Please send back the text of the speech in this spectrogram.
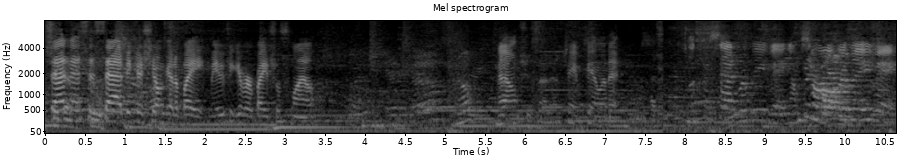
Sadness is sad because she don't get a bite. Maybe if you give her a bite, she'll smile. No? No, She's not in. she ain't feeling it. Look so sad we're leaving. I'm sorry we're leaving.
